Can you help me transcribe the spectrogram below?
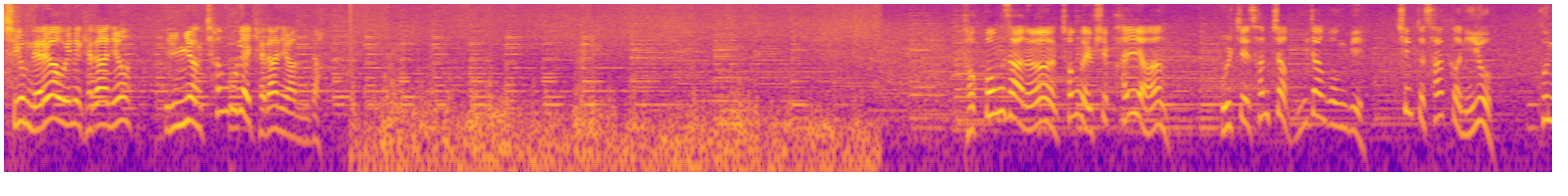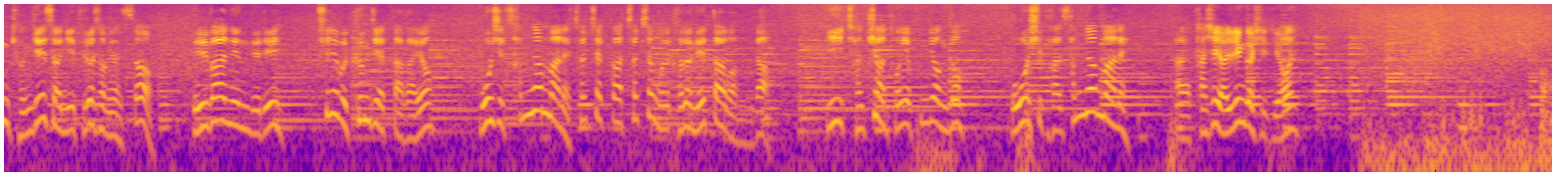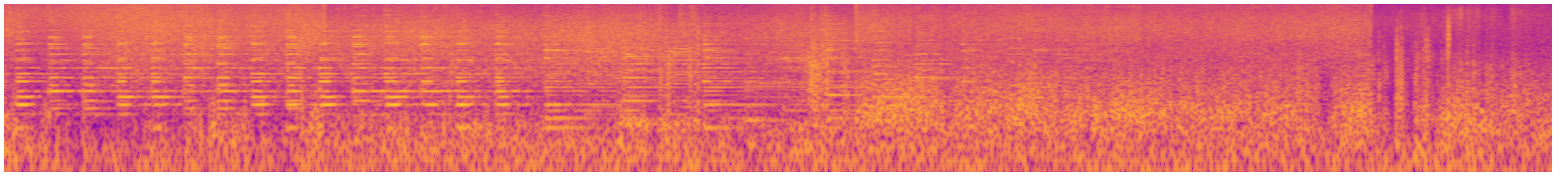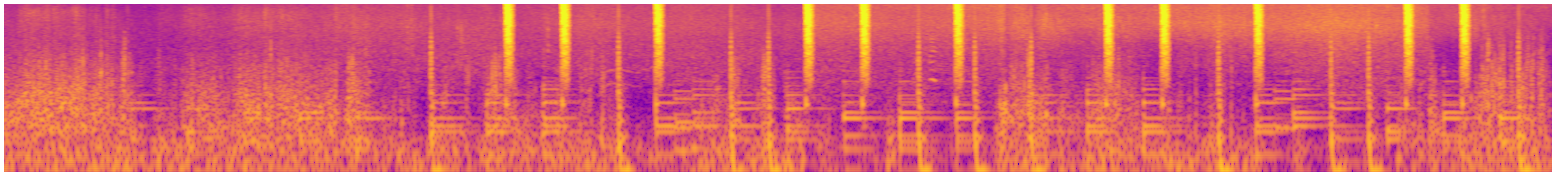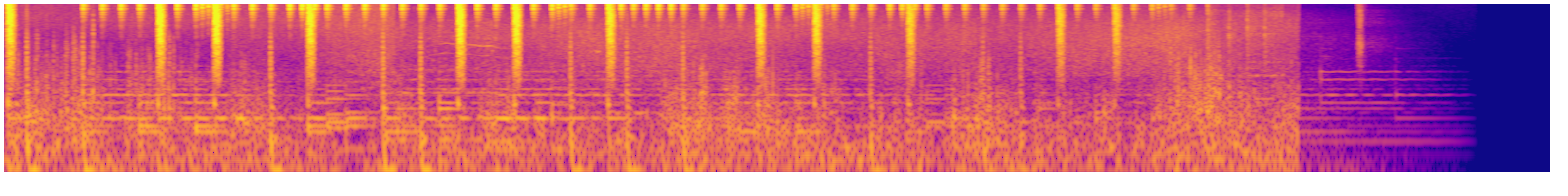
지금 내려가고 있는 계단이요? 일명 천국의 계단이랍니다. 덕봉산은 1968년 울진 3척 무장공비 침투 사건 이후 군 경계선이 들어서면서 일반인들이 출입을 금지했다가요 53년 만에 철책과 철책문을 걷어냈다고 합니다. 이 장쾌한 동해 풍경도 53년 만에 아, 다시 열린 것이죠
